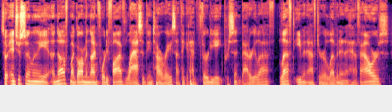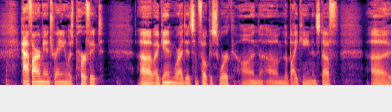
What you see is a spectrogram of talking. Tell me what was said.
So interestingly enough my Garmin 945 lasted the entire race. I think it had 38% battery left, left even after 11 and a half hours. Half ironman training was perfect uh, again, where I did some focus work on um, the biking and stuff. Uh,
